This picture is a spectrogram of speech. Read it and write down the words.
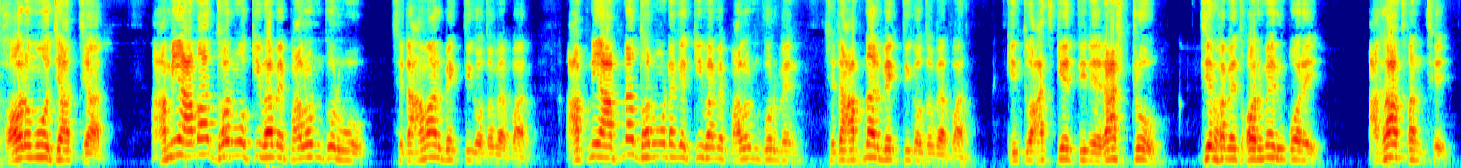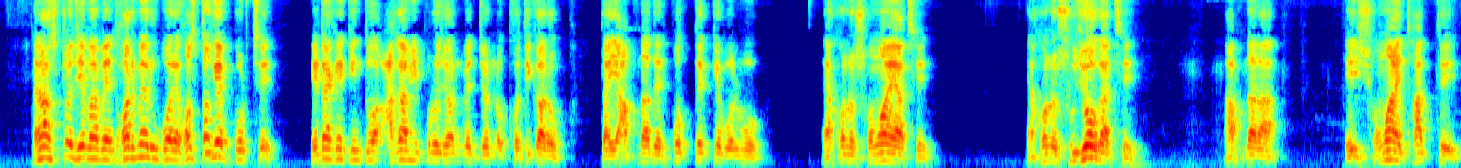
ধর্ম যার যার। আমি আমার ধর্ম কীভাবে পালন করব সেটা আমার ব্যক্তিগত ব্যাপার। আপনি আপনার ধর্মটাকে কীভাবে পালন করবেন সেটা আপনার ব্যক্তিগত ব্যাপার। কিন্তু আজকের দিনে রাষ্ট্র যেভাবে ধর্মের উপরে আঘাত হানছে রাষ্ট্র যেভাবে ধর্মের উপরে হস্তক্ষেপ করছে, এটাকে কিন্তু আগামী প্রজন্মের জন্য ক্ষতিকারক। তাই আপনাদের প্রত্যেককে বলব, এখনও সময় আছে, এখনও সুযোগ আছে, আপনারা এই সময় থাকতে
